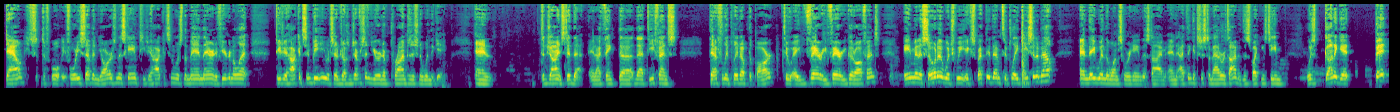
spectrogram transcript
down. 47 yards in this game. TJ Hockenson was the man there. And if you're going to let TJ Hockenson beat you instead of Justin Jefferson, you're in a prime position to win the game. And the Giants did that. And I think the, that defense definitely played up the par to a very, very good offense in Minnesota, which we expected them to play decent about. And they win the one score game this time. And I think it's just a matter of time that this Vikings team was to get bit,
